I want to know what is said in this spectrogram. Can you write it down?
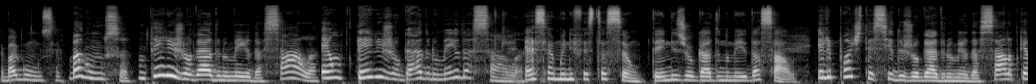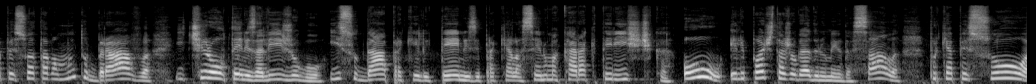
É bagunça. Bagunça. Um tênis jogado no meio da sala é um tênis jogado no meio da sala. Essa é a manifestação, tênis jogado no meio da sala. Ele pode ter sido jogado no meio da sala porque a pessoa estava muito brava e tirou o tênis ali e jogou. Isso dá para aquele tênis e para aquela cena uma característica. Ou ele pode estar jogado no meio da sala porque a pessoa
